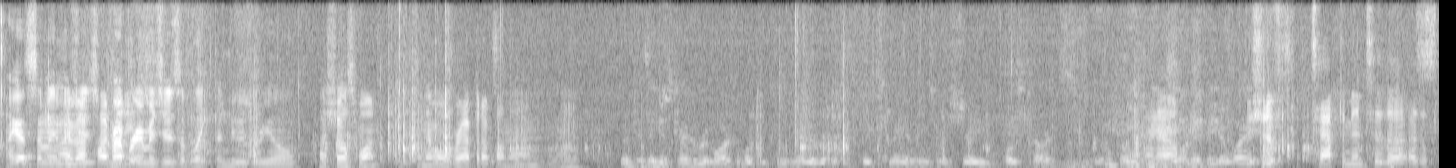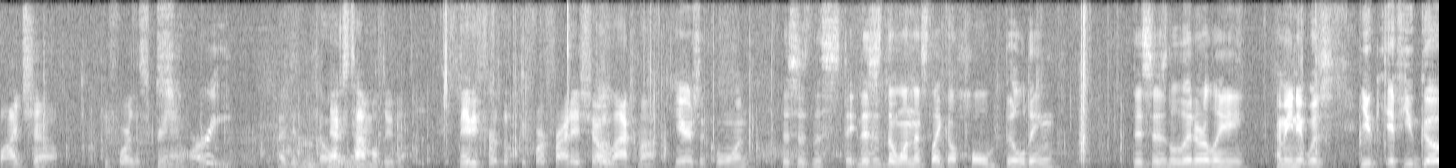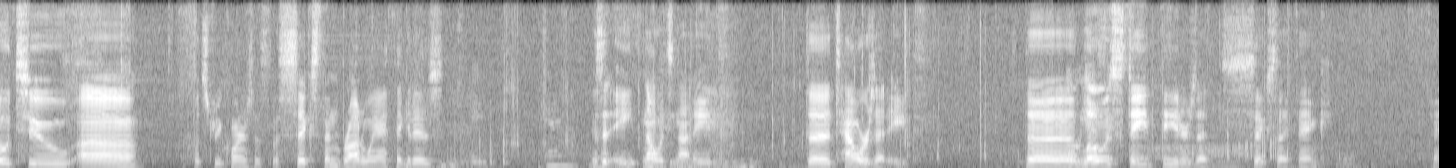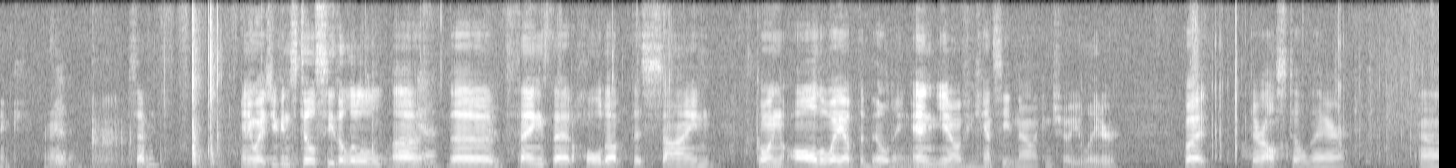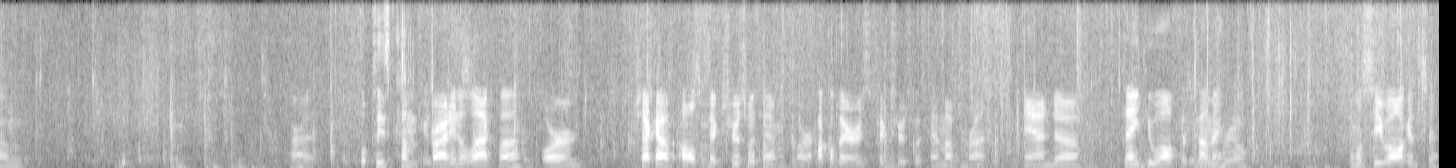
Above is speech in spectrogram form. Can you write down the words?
I got some images, proper minutes. images of like the newsreel. oh, show us one, and then we'll wrap it up on that. Mhm. Don't you think it's kind of remarkable to come here to look at the big screen and he's gonna show you postcards from I know. twenty feet away? We should have tapped them into the as a slideshow before the screening. Sorry, I didn't know. Next time we'll do that. Maybe for the before Friday's show, Oh. LACMA. Here's a cool one. This is the sta- This is the one that's like a whole building. This is literally. I mean, it was you. If you go to uh, what street corner is this? The Sixth and Broadway, I think it is. Is it eighth? No, it's not eighth. The tower's at eighth. The Oh, Loew's. State Theater's at sixth, I think. I think right. Seven. Seventh. Anyways, you can still see the little uh, Yeah. the things that hold up this sign going all the way up the building. And you know, if you can't see it now, I can show you later. But they're all still there. Um, All right. Well, please come Here's Friday to another LACMA or check out Paul's Awesome. pictures with him or Huckleberry's pictures with him up front. And uh, thank you all for coming, and we'll see you all again soon.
